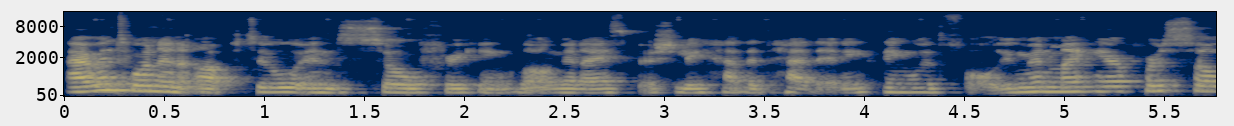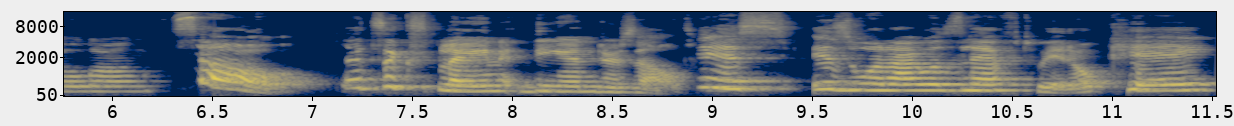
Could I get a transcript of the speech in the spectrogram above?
I haven't worn an updo in so freaking long and I especially haven't had anything with volume in my hair for so long. So, let's explain the end result. This is what I was left with, okay?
